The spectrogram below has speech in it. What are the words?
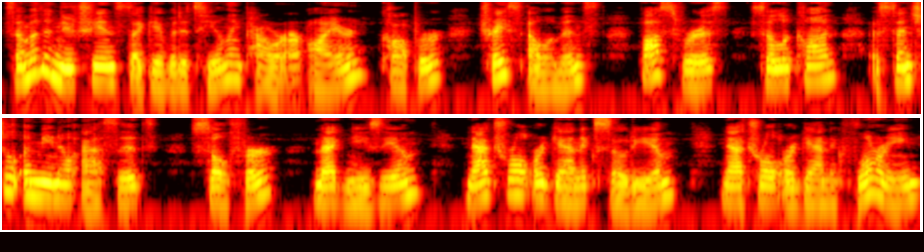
Some of the nutrients that give it its healing power are iron, copper, trace elements, phosphorus, silicon, essential amino acids, sulfur, magnesium, natural organic sodium, natural organic fluorine,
